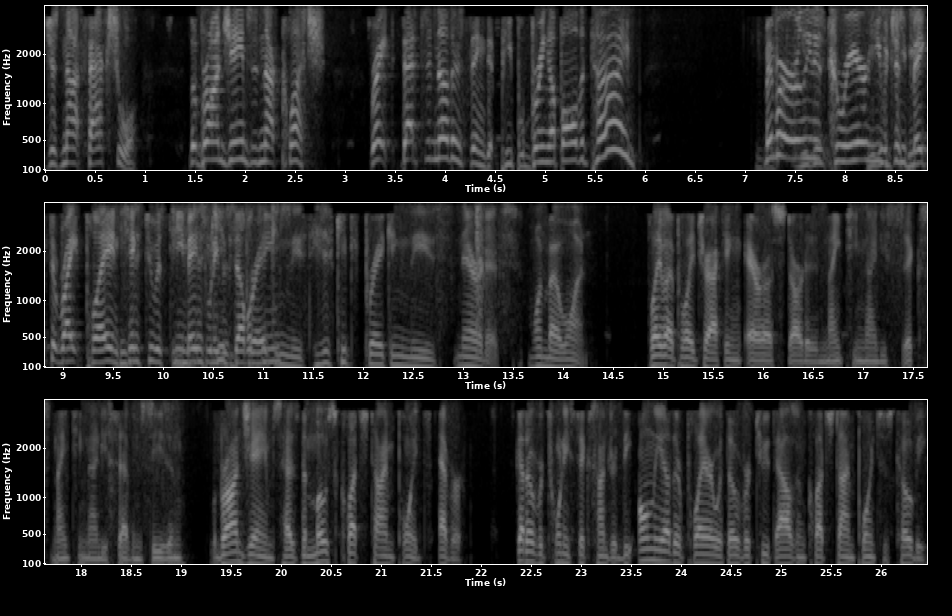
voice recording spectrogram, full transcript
just not factual. LeBron James is not clutch, right? That's another thing that people bring up all the time. Remember early in his career, he, he would just keeps, make the right play and kick just, to his teammates when he was double teamed? These, he just keeps breaking these narratives one by one. Play-by-play tracking era started in 1996-1997 season. LeBron James has the most clutch time points ever. He's got over 2,600. The only other player with over 2,000 clutch time points is Kobe.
